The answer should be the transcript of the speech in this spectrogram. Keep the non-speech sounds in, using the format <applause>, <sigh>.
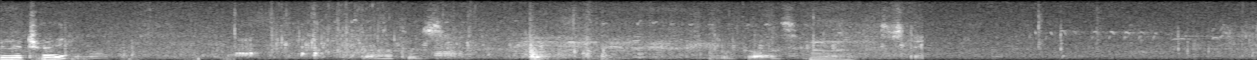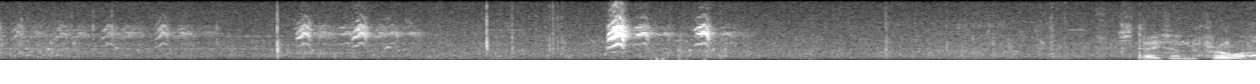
In the tray? Stays under for a while.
